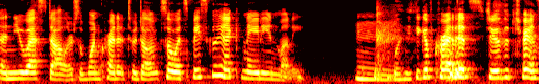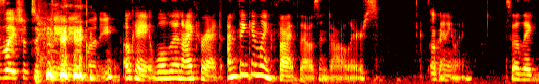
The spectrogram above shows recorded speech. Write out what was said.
in U.S. dollars, so one credit to a dollar. So it's basically like Canadian money. Mm. When you think of credits, do the translation to Canadian money. Okay, well then I correct. I'm thinking like five thousand dollars. Okay. Anyway, so they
